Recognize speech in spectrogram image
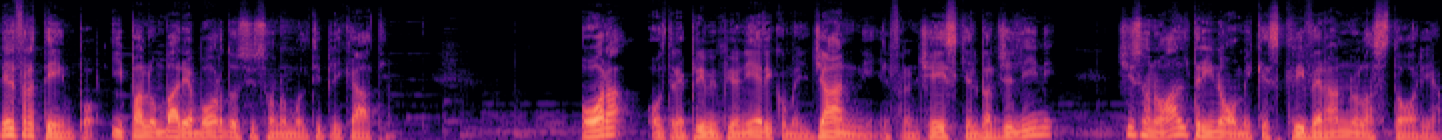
Nel frattempo, i palombari a bordo si sono moltiplicati. Ora, oltre ai primi pionieri come il Gianni, il Franceschi e il Bargellini, ci sono altri nomi che scriveranno la storia.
